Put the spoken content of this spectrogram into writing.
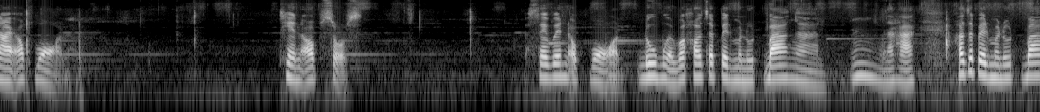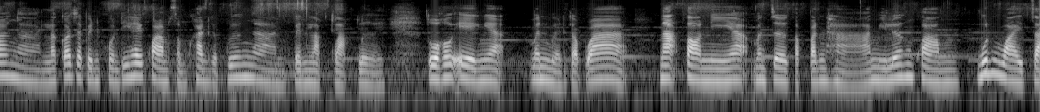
Nine of Wands Ten of Swords Seven of Wands ดูเหมือนว่าเขาจะเป็นมนุษย์บ้างาน อืมนะคะเขาจะเป็นมนุษย์บ้างงาน แล้วก็จะเป็นคนที่ให้ความสำคัญกับเรื่องงานเป็นหลักๆเลย ตัวเขาเองเนี่ยมันเหมือนกับว่า ณตอนนี้มันเจอกับปัญหามีเรื่องความวุ่นวายใจ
